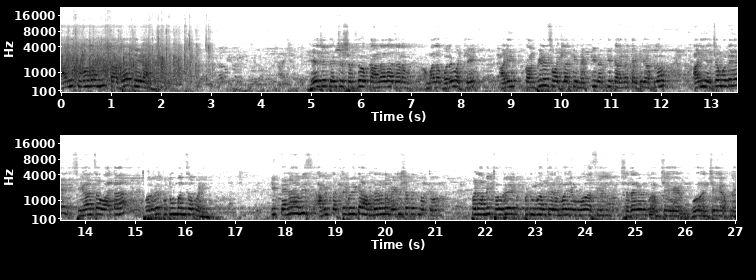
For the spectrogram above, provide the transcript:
आणि तुम्हाला मी ताब्यात देणार. हे जे त्यांचे शब्द कानाला जरा आम्हाला बरे वाटले आणि कॉन्फिडन्स वाटला की नक्की नक्की काय ना काहीतरी आपलं. आणि याच्यामध्ये सिंहाचा वाटा थोरवे कुटुंबांचा पण आहे. की त्यांना आम्ही आम्ही प्रत्येक वेळी त्या आमदारांना भेटू शकत नव्हतो. पण आम्ही थोडे कुटुंब आमचे रंबाजी बुवा असतील सदानंद आमचे बुवांचे आपले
